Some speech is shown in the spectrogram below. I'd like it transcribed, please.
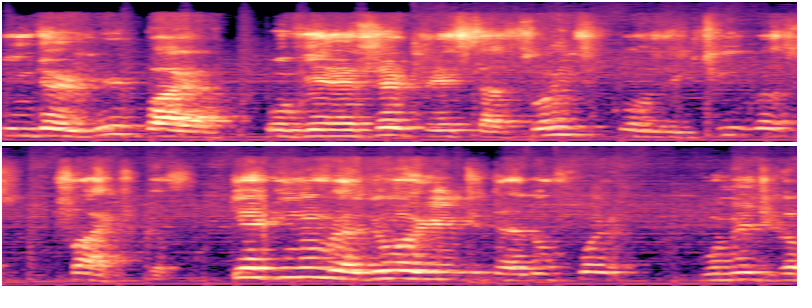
intervir para oferecer prestações positivas fáticas. Que aqui no Brasil a gente traduz por política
